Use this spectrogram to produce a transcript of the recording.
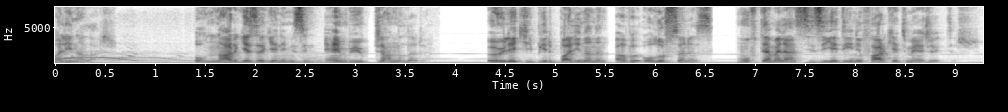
Balinalar. Onlar gezegenimizin en büyük canlıları. Öyle ki bir balinanın avı olursanız muhtemelen sizi yediğini fark etmeyecektir.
